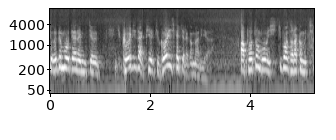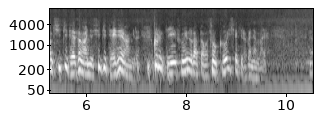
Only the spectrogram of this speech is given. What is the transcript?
저 얻어못되는 저 거지다 비를 저 거지 새끼라그 말이야. 아 보통 보면 십지 보살 하면 참 십지 대성 아니야. 십지 대성한 기라. 그런 대성인을 갖다 와서 거지 새끼라 그냥 말이야. 예?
